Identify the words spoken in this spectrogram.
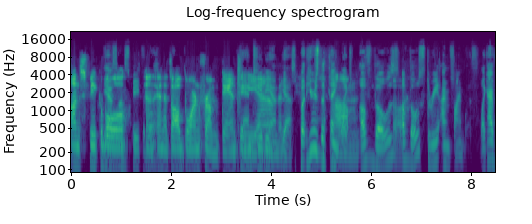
Unspeakable, yes, unspeakable. and, and it's all born from Dan Dan TDM. And- yes. But here's the thing, like Um, of those of those three, I'm fine with. Like I've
